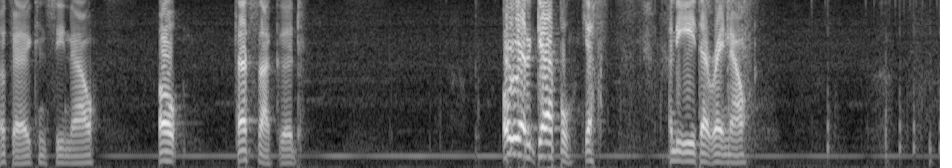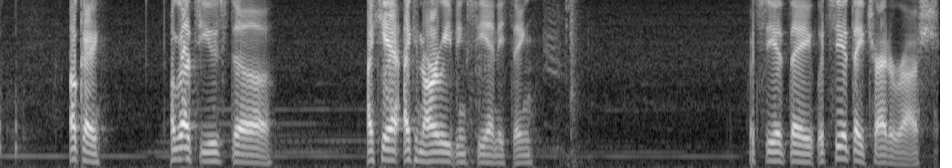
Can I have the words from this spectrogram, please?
Okay, I can see now. Oh, that's not good. Oh, yeah, the gapple. Yes. I need to eat that right now. Okay. I'm going to use the... I can't... I can hardly even see anything. Let's see if they... Let's see if they try to rush.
